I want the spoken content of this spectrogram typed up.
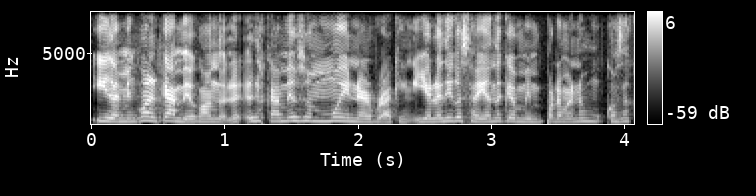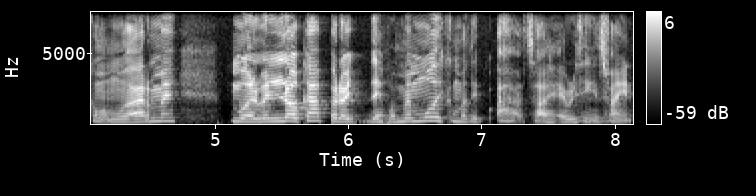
Y también con el cambio cuando los cambios son muy nerve wracking y yo le digo sabiendo que por lo menos cosas como mudarme me vuelven loca pero después me mudo y es como tipo ah sabes everything is fine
